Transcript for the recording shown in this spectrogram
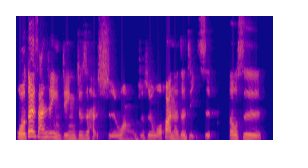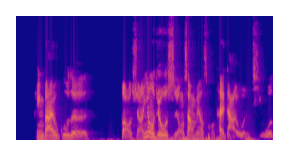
我对三星已经就是很失望，就是我换了这几次都是平白无故的报销，因为我觉得我使用上没有什么太大的问题。我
